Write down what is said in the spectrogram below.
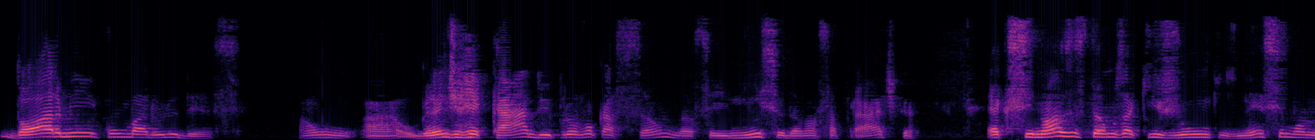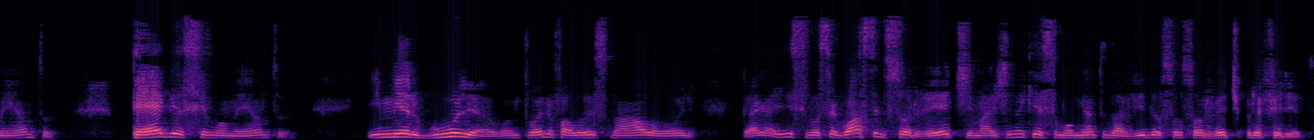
dorme com um barulho desse. Então, a, o grande recado e provocação desse início da nossa prática é que se nós estamos aqui juntos nesse momento, pega esse momento e mergulha. O Antônio falou isso na aula hoje. Pega aí, se você gosta de sorvete, imagina que esse momento da vida é o seu sorvete preferido.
